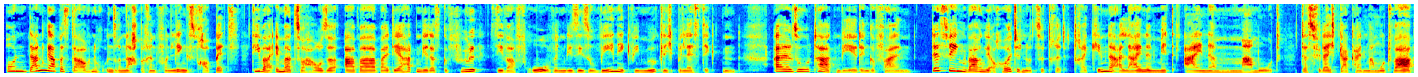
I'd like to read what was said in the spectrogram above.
Und dann gab es da auch noch unsere Nachbarin von links, Frau Betz. Die war immer zu Hause, aber bei der hatten wir das Gefühl, sie war froh, wenn wir sie so wenig wie möglich belästigten. Also taten wir ihr den Gefallen. Deswegen waren wir auch heute nur zu dritt, drei Kinder alleine mit einem Mammut, das vielleicht gar kein Mammut war,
